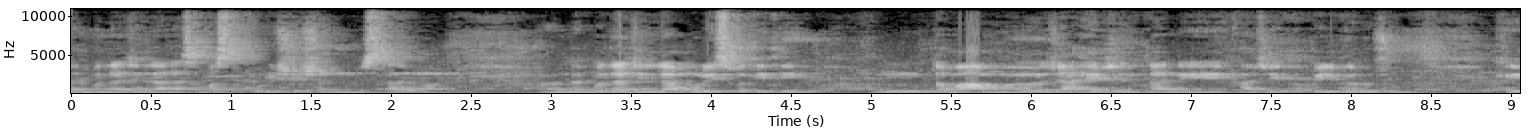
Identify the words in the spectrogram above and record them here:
નર્મદા જિલ્લાના સમસ્ત પોલીસ સ્ટેશન વિસ્તારમાં નર્મદા જિલ્લા પોલીસ વતીથી હું તમામ જાહેર જનતાને આજે અપીલ કરું છું કે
